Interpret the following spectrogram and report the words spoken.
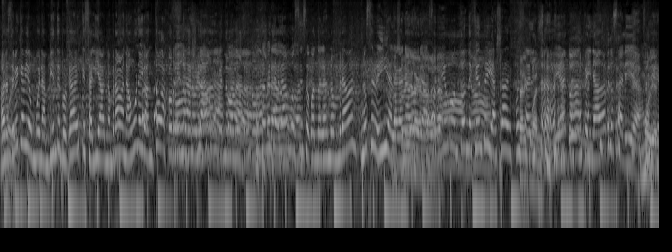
Ahora, Muy se ve bien. que había un buen ambiente porque cada vez que salía, nombraban a una, iban todas corriendo para un lado. Justamente hablábamos eso, cuando las nombraban no se veía la ganadora, se veía un montón de gente y allá después salía. Salía toda despeinada, pero salía. Muy bien.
